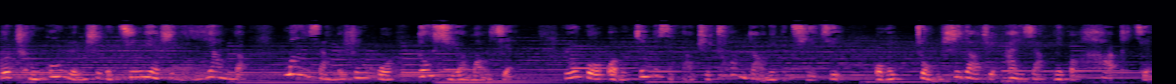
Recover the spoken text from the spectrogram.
和成功人士的经验是一样的，梦想的生活都需要冒险。如果我们真的想要去创造那个奇迹，我们总是要去按下那个 Heart 键，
